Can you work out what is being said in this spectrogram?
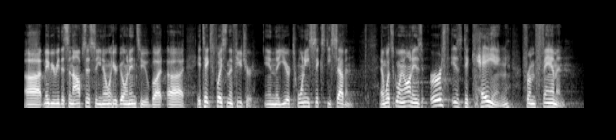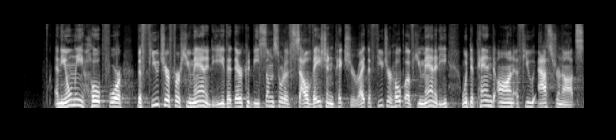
uh, maybe read the synopsis so you know what you're going into. But uh, it takes place in the future, in the year 2067. And what's going on is Earth is decaying from famine. And the only hope for the future for humanity, that there could be some sort of salvation picture, right? The future hope of humanity would depend on a few astronauts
